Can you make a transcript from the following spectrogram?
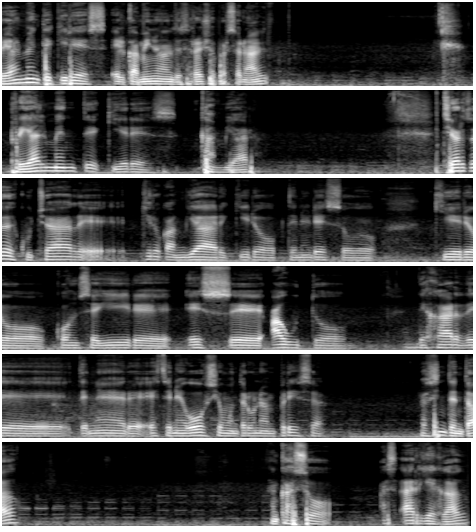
¿Realmente quieres el camino del desarrollo personal? ¿Realmente quieres cambiar? Cierto de escuchar, eh, quiero cambiar, quiero obtener eso, quiero conseguir eh, ese auto, dejar de tener este negocio, montar una empresa. ¿Lo has intentado? ¿Acaso has arriesgado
